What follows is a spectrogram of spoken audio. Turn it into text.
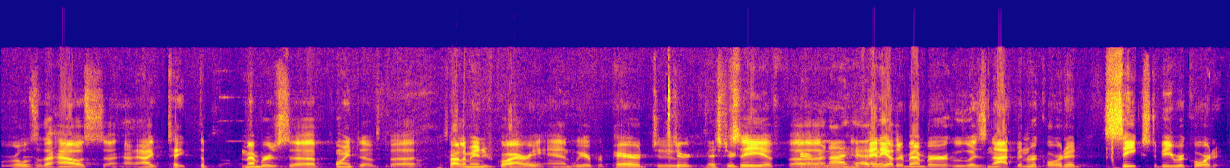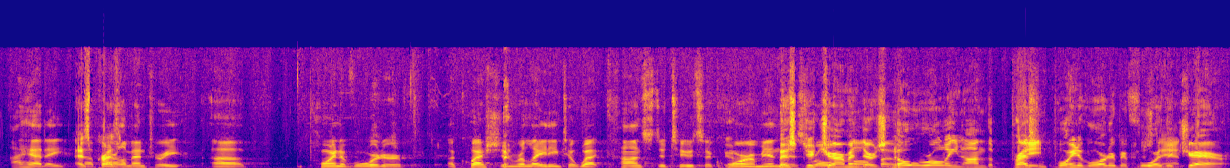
Rules of the House, I I take the member's uh, point of uh, parliamentary inquiry, and we are prepared to Mr. Mr. see if uh, Chairman, I if any a- other member who has not been recorded seeks to be recorded. I had a As a parliamentary uh, point of order, a question relating to what constitutes a quorum in this Mr. Chairman, there's vote. no ruling on the present point of order before the chair.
